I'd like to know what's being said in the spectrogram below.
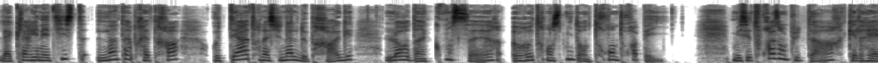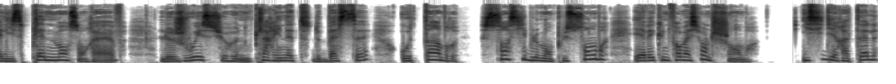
la clarinettiste l'interprétera au Théâtre national de Prague lors d'un concert retransmis dans 33 pays. Mais c'est trois ans plus tard qu'elle réalise pleinement son rêve, le jouer sur une clarinette de basset au timbre sensiblement plus sombre et avec une formation de chambre. Ici, dira-t-elle,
